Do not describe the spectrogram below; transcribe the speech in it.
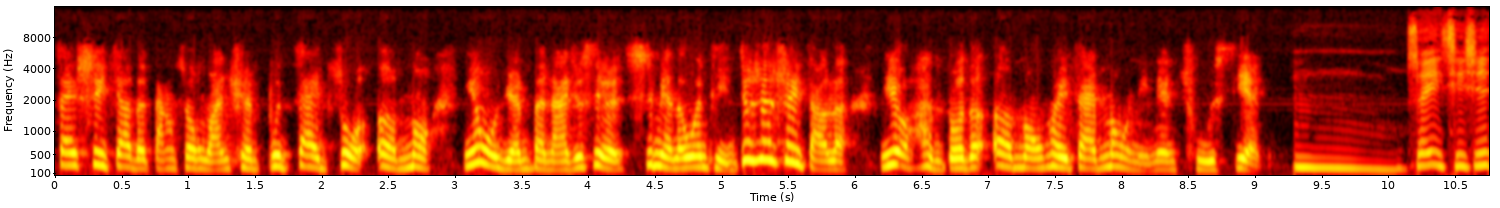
在睡觉的当中完全不再做噩梦，因为我原本啊就是有失眠的问题，就算睡着了，也有很多的噩梦会在梦里面出现。嗯，所以其实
